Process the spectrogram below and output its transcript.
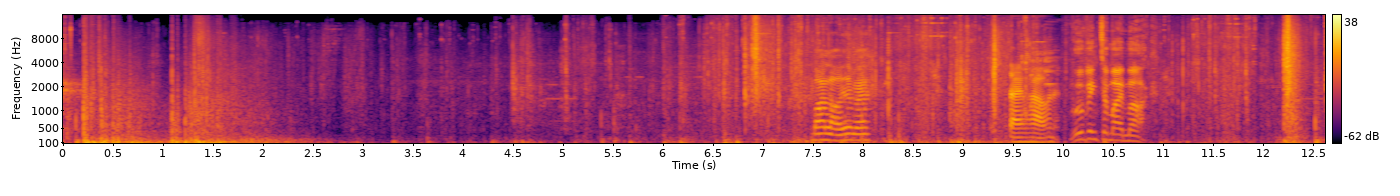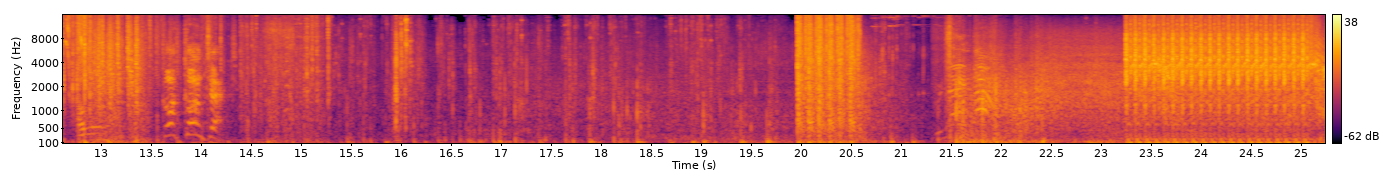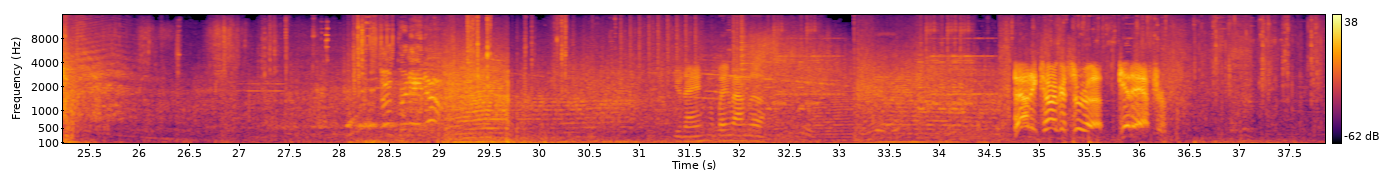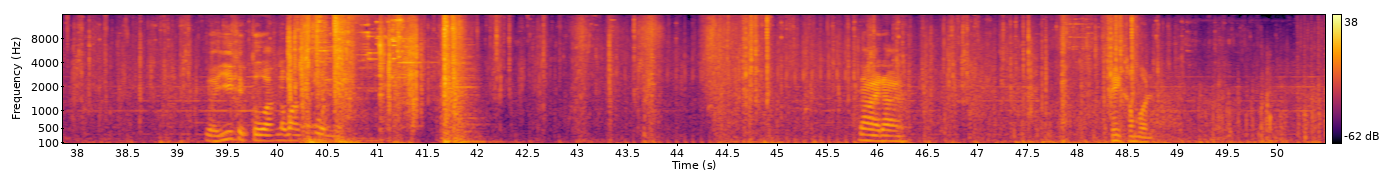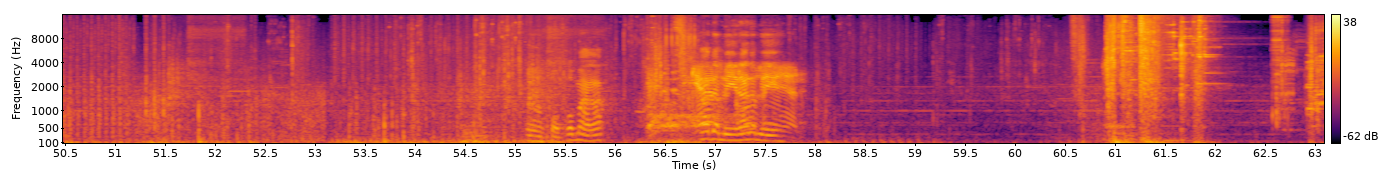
Moving to my mark. Got contact. Bounty targets are up. Get after them. เหลือยี่สิบตัวระวังข้างบนเนี่ยได้ได้เฮ้ยข้างบนเออผมก็มาแล้ว Gas Nada is me, nada closing me. in.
